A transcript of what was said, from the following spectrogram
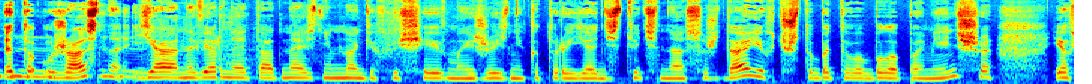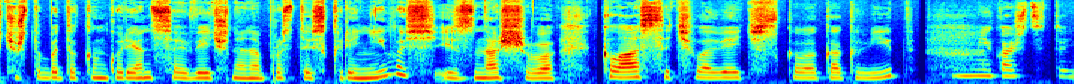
это Мгм, ужасно. мгм. Я, наверное, это одна из немногих вещей в моей жизни, которые я действительно осуждаю. Я хочу, чтобы этого было поменьше. Я хочу, чтобы эта конкуренция вечная, она просто искоренилась из нашего класса человеческого как вид. Мне кажется, это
